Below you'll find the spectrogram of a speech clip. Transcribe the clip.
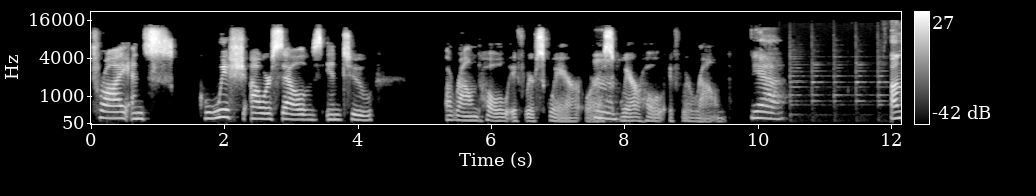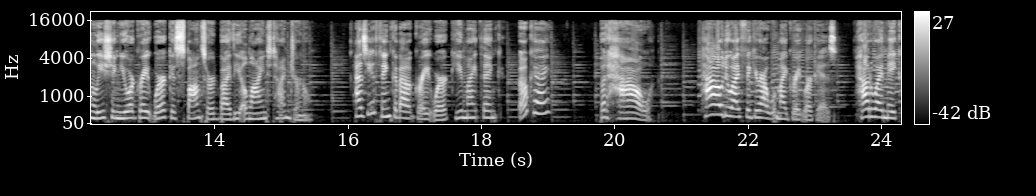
try and squish ourselves into a round hole if we're square or mm. a square hole if we're round. Yeah. Unleashing Your Great Work is sponsored by the Aligned Time Journal. As you think about great work, you might think, okay, but how? How do I figure out what my great work is? How do I make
